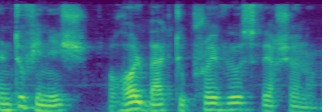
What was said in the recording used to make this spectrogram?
and to finish, roll back to previous version.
